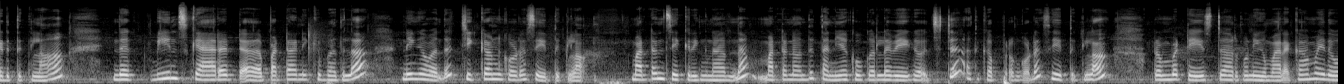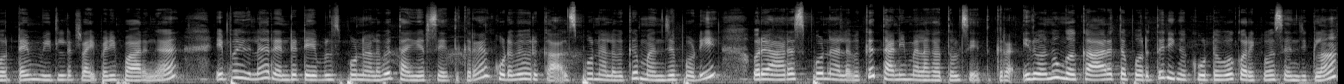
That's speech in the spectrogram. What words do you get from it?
எடுத்துக்கலாம். இந்த பீன்ஸ் கேரட் பட்டாணிக்கு பதிலாக நீங்கள் வந்து சிக்கன் கூட சேர்த்துக்கலாம். மட்டன் சேர்க்குறீங்கன்னா இருந்தால் மட்டனை வந்து தனியாக குக்கரில் வேக வச்சுட்டு அதுக்கப்புறம் கூட சேர்த்துக்கலாம். ரொம்ப டேஸ்ட்டாக இருக்கும். நீங்கள் மறக்காமல் இதை ஒரு டைம் வீட்டில் ட்ரை பண்ணி பாருங்கள் இப்போ இதில் ரெண்டு டேபிள் ஸ்பூன் அளவு தயிர் சேர்த்துக்கிறேன். கூடவே ஒரு கால் ஸ்பூன் அளவுக்கு மஞ்சள் பொடி ஒரு அரை ஸ்பூன் அளவுக்கு தனி மிளகாத்தூள் சேர்த்துக்கிறேன். இது வந்து உங்கள் காரத்தை பொறுத்து நீங்கள் கூட்டவோ குறைக்கவோ செஞ்சுக்கலாம்.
